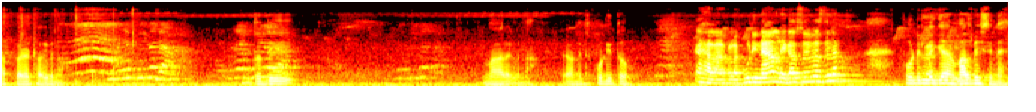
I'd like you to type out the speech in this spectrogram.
আর কয়টা হইবে না। যদি না আর হইবে না কারণ এটা ফুডি তো। হালা ফালা পুরি না লেখা সই না। ফুডির লেগে আর মাছ বেশি নেয়।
